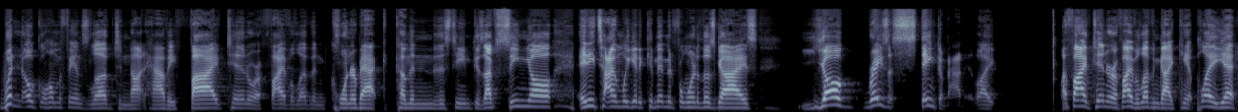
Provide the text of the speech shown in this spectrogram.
Wouldn't Oklahoma fans love to not have a 5'10 or a 5'11 cornerback coming into this team? Because I've seen y'all, anytime we get a commitment from one of those guys, y'all raise a stink about it. Like, a 5'10 or a 5'11 guy can't play yet.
